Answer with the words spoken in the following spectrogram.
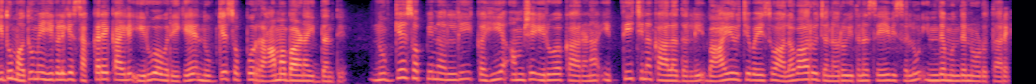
ಇದು ಮಧುಮೇಹಿಗಳಿಗೆ ಸಕ್ಕರೆ ಕಾಯಿಲೆ ಇರುವವರಿಗೆ ನುಗ್ಗೆ ಸೊಪ್ಪು ರಾಮಬಾಣ ಇದ್ದಂತೆ. ನುಗ್ಗೆ ಸೊಪ್ಪಿನಲ್ಲಿ ಕಹಿಯ ಅಂಶ ಇರುವ ಕಾರಣ ಇತ್ತೀಚಿನ ಕಾಲದಲ್ಲಿ ಬಾಯಿ ರುಚಿ ಬಯಸುವ ಹಲವಾರು ಜನರು ಇದನ್ನು ಸೇವಿಸಲು ಹಿಂದೆ ಮುಂದೆ ನೋಡುತ್ತಾರೆ.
